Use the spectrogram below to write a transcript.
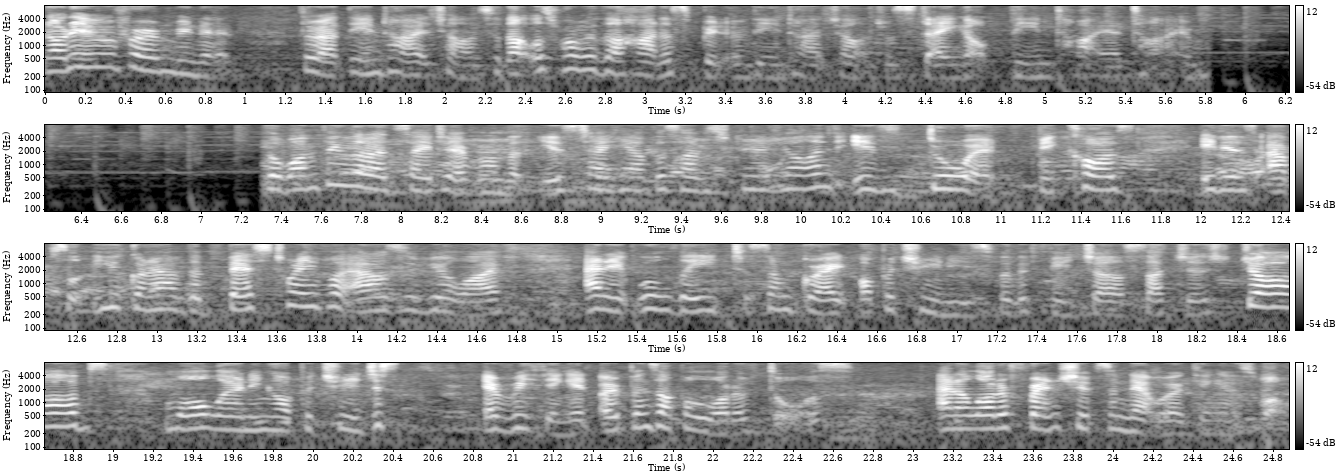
not even for a minute throughout the entire challenge. So that was probably the hardest bit of the entire challenge was staying up the entire time. The one thing that I'd say to everyone that is taking up the cybersecurity challenge is do it because it is absolutely, you're going to have the best 24 hours of your life and it will lead to some great opportunities for the future such as jobs, more learning opportunities, just everything. It opens up a lot of doors and a lot of friendships and networking as well.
